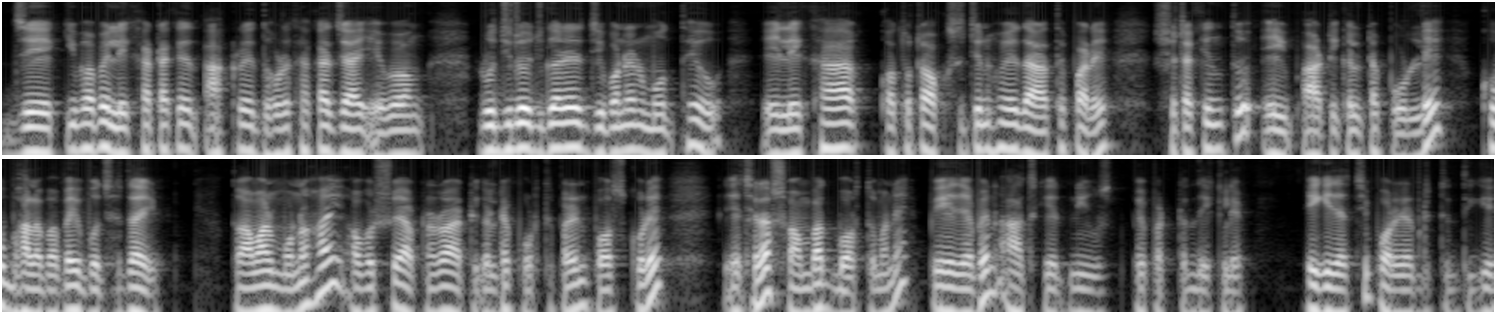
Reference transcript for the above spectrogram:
যে কীভাবে লেখাটাকে আঁকড়ে ধরে থাকা যায় এবং রুজি রোজগারের জীবনের মধ্যেও এই লেখা কতটা অক্সিজেন হয়ে দাঁড়াতে পারে সেটা কিন্তু এই আর্টিকেলটা পড়লে খুব ভালোভাবেই বোঝা যায়। তো আমার মনে হয় অবশ্যই আপনারা আর্টিকেলটা পড়তে পারেন পজ করে। এছাড়া সংবাদ বর্তমানে পেয়ে যাবেন আজকের নিউজ পেপারটা দেখলে। এগিয়ে যাচ্ছি পরের আপডেটের দিকে।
